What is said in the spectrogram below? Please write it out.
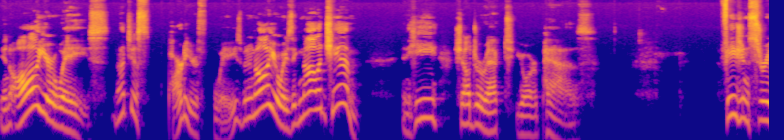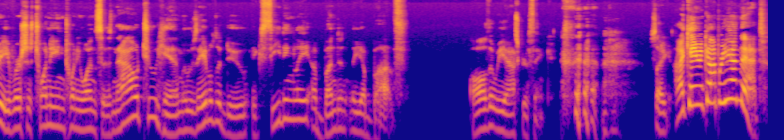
in all your ways, not just part of your ways, but in all your ways. Acknowledge Him, and He shall direct your paths. Ephesians 3, verses 20 and 21 says, Now to Him who is able to do exceedingly abundantly above all that we ask or think. It's like, I can't even comprehend that.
